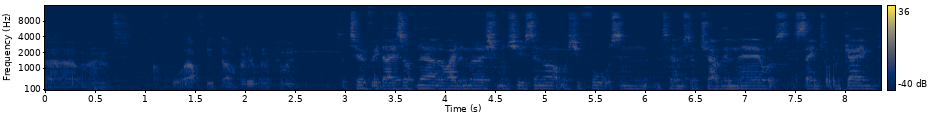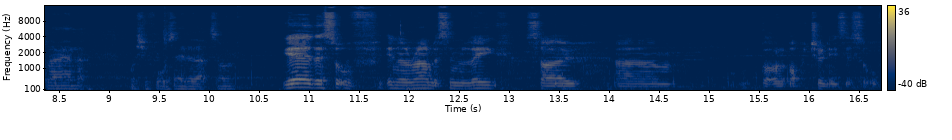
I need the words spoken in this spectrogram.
Um, and I thought Alfie done brilliant when he came in. So two or three days off now, the way to Merstham on Tuesday night. What's your thoughts in, in terms of travelling there? What's the same sort of game plan? What's your thoughts ahead of that time? Yeah, they're sort of in and around us in the league, so um, got an opportunity to sort of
